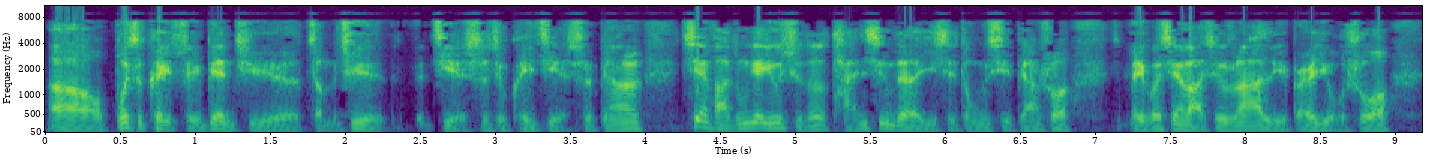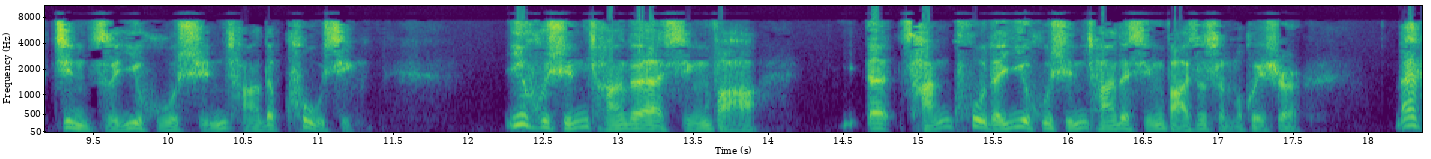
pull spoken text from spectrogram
呃，不是可以随便去怎么去解释就可以解释。比方，宪法中间有许多弹性的一些东西，比方说，美国宪法修正案里边有说禁止异乎寻常的酷刑，异乎寻常的刑罚，呃，残酷的异乎寻常的刑罚是什么回事？那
